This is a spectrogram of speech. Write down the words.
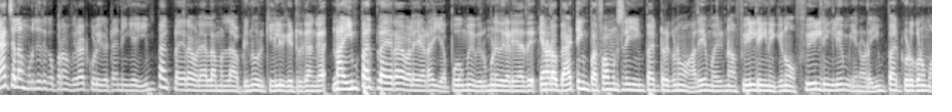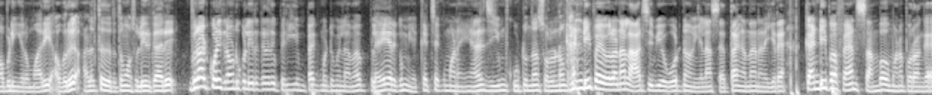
மேட்ச் எல்லாம் முடிஞ்சதுக்கப்புறம் விராட் கோலி கிட்ட நீங்கள் இம்பாக்ட் பிளேயராக விளையாடலாமல்ல அப்படின்னு ஒரு கேள்வி கேட்டிருக்காங்க. நான் இம்பாக்ட் பிளேயராக விளையாட எப்போவுமே விரும்பினது கிடையாது. என்னோட பேட்டிங் பர்ஃபார்மன்ஸ்லையும் இம்பாக்ட் இருக்கணும். அதே மாதிரி நான் ஃபீல்டிங் நிற்கணும் ஃபீல்டிங்லையும் என்னோட இம்பாக்ட் கொடுக்கணும் அப்படிங்கிற மாதிரி அவர் அழுத்த திருத்தமாக சொல்லியிருக்காரு. விராட் கோலி கிரவுண்டுக்குள்ளே இருக்கிறது பெரிய இம்பாக்ட் மட்டும் இல்லாமல் பிளேயருக்கும் எக்கச்சக்கமான எனர்ஜியும் கூட்டும் தான் சொல்லணும். கண்டிப்பாக இவ்வளோ நாள் ஆர்சிபியை ஓட்டினவங்க எல்லாம் செத்தாங்கன்னு தான் நினைக்கிறேன். கண்டிப்பாக ஃபேன்ஸ் சம்பவம் பண்ண போகிறாங்க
